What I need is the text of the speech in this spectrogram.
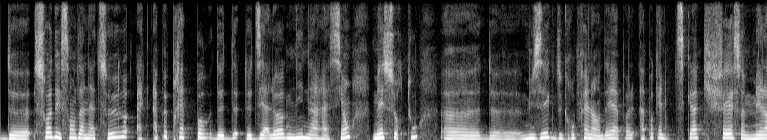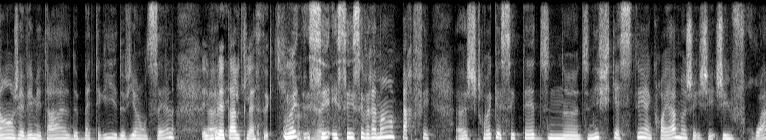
de soit des sons de la nature, à, à peu près pas de, de- de dialogue ni de narration, mais surtout euh, de musique du groupe finlandais Apocalyptica qui fait ce mélange heavy metal de batterie et de violoncelle. Heavy euh, metal classique. Oui, et c'est vraiment parfait. Euh, je trouvais que c'était d'une efficacité incroyable. Moi, j'ai eu froid.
